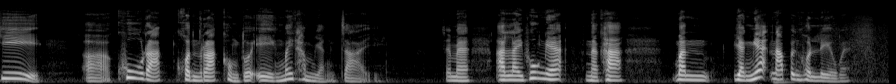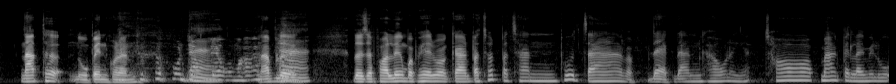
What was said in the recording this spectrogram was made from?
ที่เอ่อคู่รักคนรักของตัวเองไม่ทำอย่างใจใช่ไหมอะไรพวกเนี้ยนะคะมันอย่างเนี้ยนับเป็นคนเลวไหมนับเถอะหนูเป็นคนนั้นคนดับเร็วมากนับเลยอ่าโดยเฉพาะเรื่องประเภทว่าการประชดประชันพูดจาแบบแดกดันเขาอะไรเงี้ย ชอบมากเป็นไรไม่รู้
